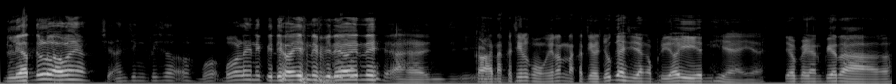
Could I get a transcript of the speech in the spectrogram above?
dilihat dulu awalnya si anjing Prisa oh bo- boleh nih videoin nih videoin nih anjing kalau anak kecil kemungkinan anak kecil juga sih yang ngevideoin Iya iya. dia pengen viral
